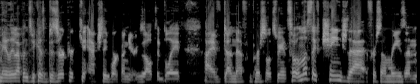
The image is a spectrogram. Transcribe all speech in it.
melee weapons because Berserker can actually work on your Exalted Blade. I've done that from personal experience. So unless they've changed that for some reason,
